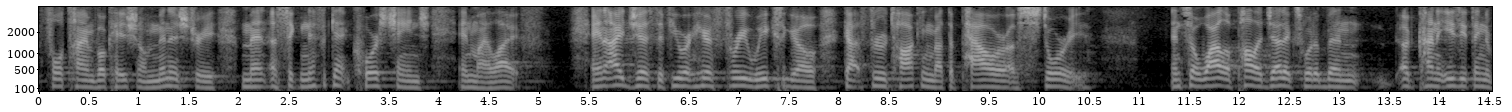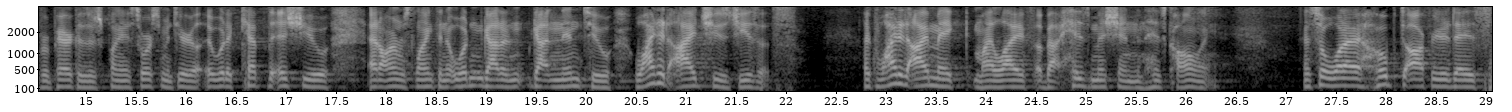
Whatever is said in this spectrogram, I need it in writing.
full time vocational ministry meant a significant course change in my life. And I just, if you were here three weeks ago, got through talking about the power of story. And so while apologetics would have been a kind of easy thing to prepare because there's plenty of source material, it would have kept the issue at arm's length and it wouldn't gotten gotten into why did I choose Jesus? Like why did I make my life about his mission and his calling? And so, what I hope to offer you today is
